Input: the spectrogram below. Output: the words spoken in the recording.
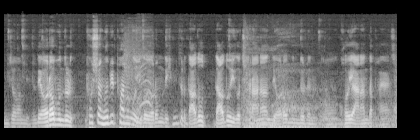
인정합니다. 근데 여러분들 포션 흡입하는 거 이거 여러분들 힘들어. 나도 나도 이거 잘 안 하는데 여러분들은 어, 거의 안 한다 봐야지.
